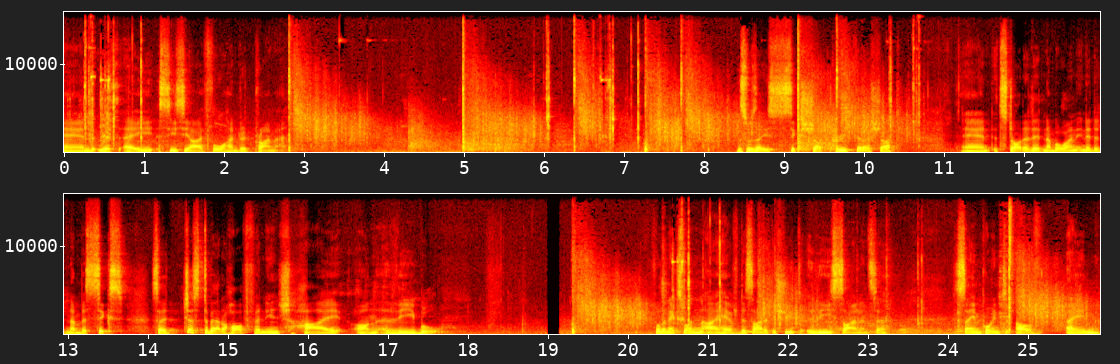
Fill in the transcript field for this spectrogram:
and with a CCI 400 primer. This was a six shot group that I shot and it started at number one, ended at number six. So just about a half an inch high on the bull. For the next one, I have decided to shoot the silencer. Same point of aim,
